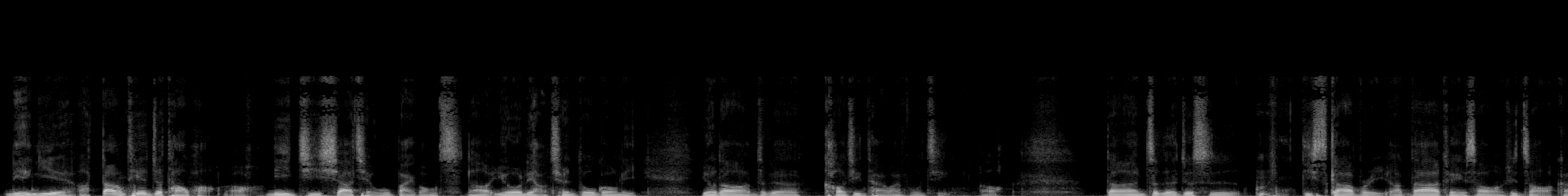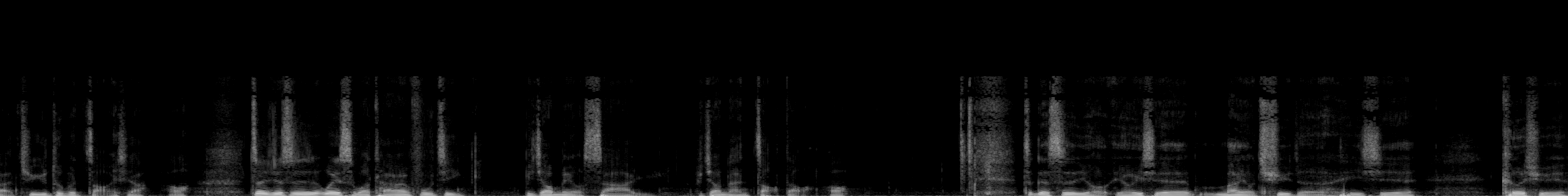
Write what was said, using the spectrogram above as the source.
连夜啊，当天就逃跑哦，立即下潜五百公尺，然后游两千多公里，游到这个靠近台湾附近，哦。当然，这个就是 discovery 啊，大家可以上网去找看，去 YouTube 找一下哦。这就是为什么台湾附近比较没有鲨鱼，比较难找到哦。这个是有有一些蛮有趣的一些科学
